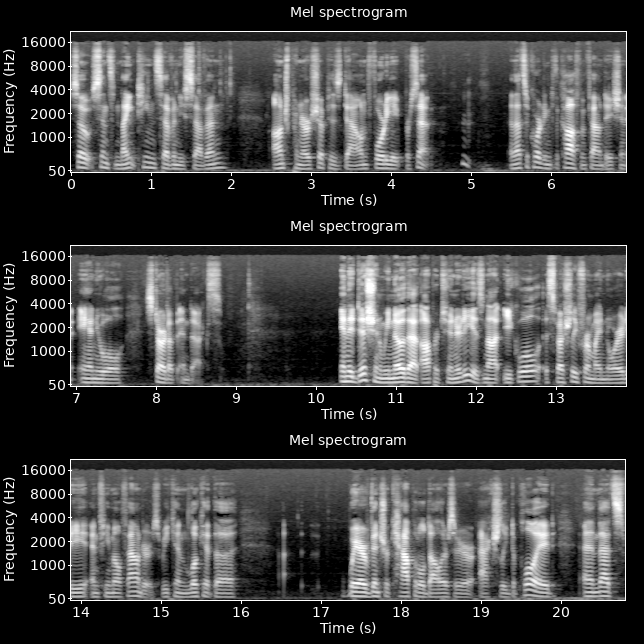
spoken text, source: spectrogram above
So, since 1977, entrepreneurship is down 48%. Hmm. And that's according to the Kauffman Foundation annual startup index. In addition, we know that opportunity is not equal, especially for minority and female founders. We can look at the where venture capital dollars are actually deployed, and that's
